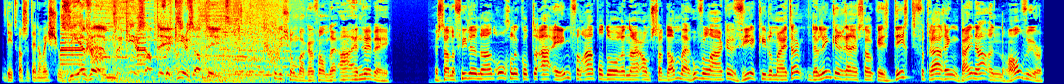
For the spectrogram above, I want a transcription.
Dit was het NOS Show. ZFM, verkeersupdate. verkeersupdate. Dit van de ANWB. Er staat een file na een ongeluk op de A1 van Apeldoorn naar Amsterdam bij Hoevelaken, 4 kilometer. De linkerrijstrook is dicht, vertraging bijna een half uur.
